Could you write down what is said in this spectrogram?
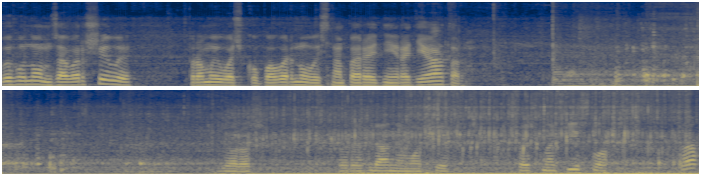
Двигуном завершили промивочку, повернулись на передній радіатор. Зараз переглянемо, чи щось накисло. Так,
